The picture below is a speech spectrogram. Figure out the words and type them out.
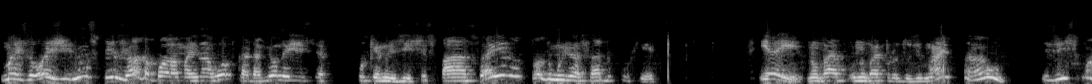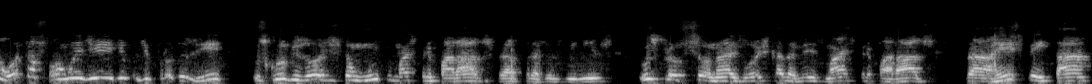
Mas hoje não se joga bola mais na rua por causa da violência, porque não existe espaço. Aí todo mundo já sabe por quê. E aí, não vai, não vai produzir mais? Não. Existe uma outra forma de, de, de produzir. Os clubes hoje estão muito mais preparados para trazer os meninos. Os profissionais hoje cada vez mais preparados para respeitar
